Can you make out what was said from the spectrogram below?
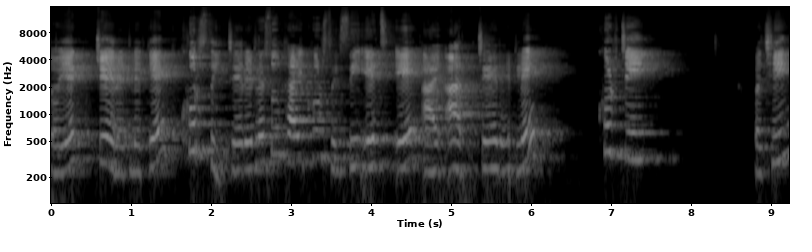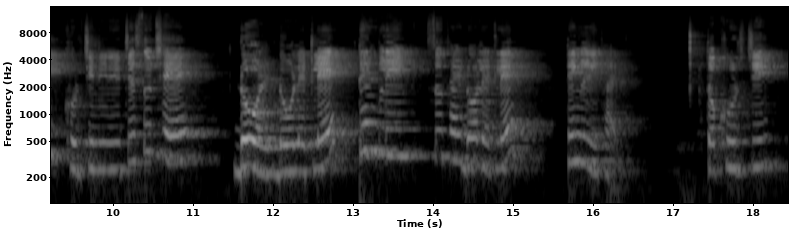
તો એક ચેર એટલે કે ખુરશી. ચેર એટલે શું થાય? ખુરશી. C H A I R chair એટલે ખુરચી. પછી ખુરચીની નીચે શું છે? ડોલ. ડોલ એટલે ઢીંગલી. શું થાય? ડોલ એટલે ઢીંગલી થાય. તો ખુરચી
